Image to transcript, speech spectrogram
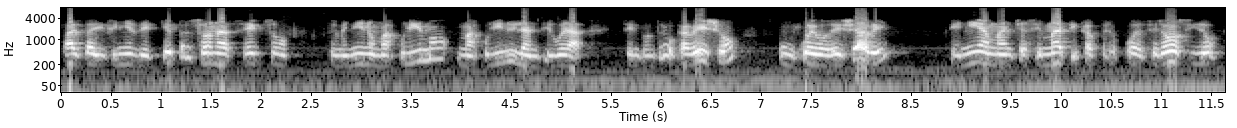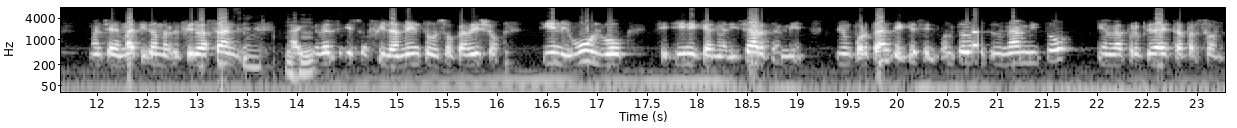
falta definir de qué persona, sexo, femenino, masculino, masculino y la antigüedad. Se encontró cabello, un juego de llave, tenía manchas hemáticas, pero puede ser óxido, manchas hemáticas me refiero a sangre. Hay que ver si esos filamentos, esos cabellos tiene bulbo, se tiene que analizar también. Lo importante es que se encontró dentro de un ámbito en la propiedad de esta persona,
